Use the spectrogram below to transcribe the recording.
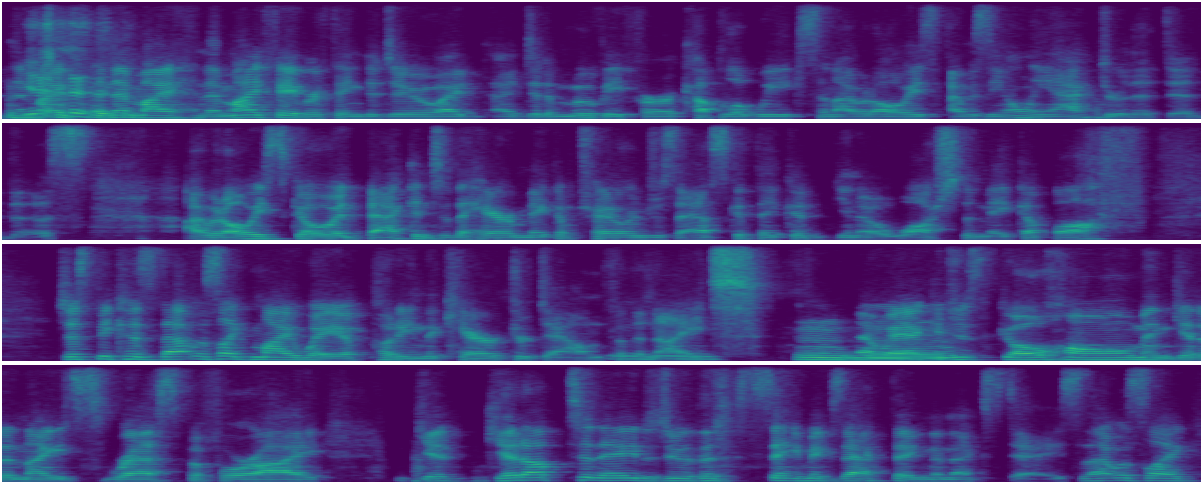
And then, my, and then my and then my favorite thing to do, I, I did a movie for a couple of weeks, and I would always I was the only actor that did this. I would always go in, back into the hair and makeup trailer and just ask if they could, you know, wash the makeup off, just because that was like my way of putting the character down for the Mhm. night. That way, I could Mhm. just go home and get a nice rest before I get get up today to do the same exact thing the next day. So that was like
